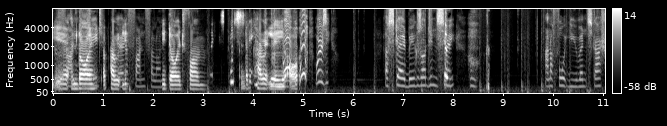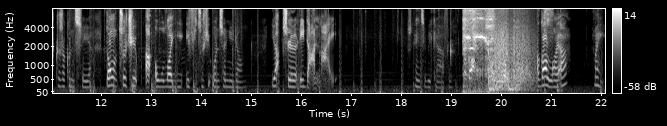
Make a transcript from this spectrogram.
yeah, fan and I died. apparently yeah, the fan fell on. he died from, and apparently, oh, where is he? That scared me because I didn't see. and I thought you went stash because I couldn't see you. Don't touch it at all. Like you- if you touch it once, then you're done. You're absolutely done, mate. Just need to be careful. I got, I got a lighter, mate.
